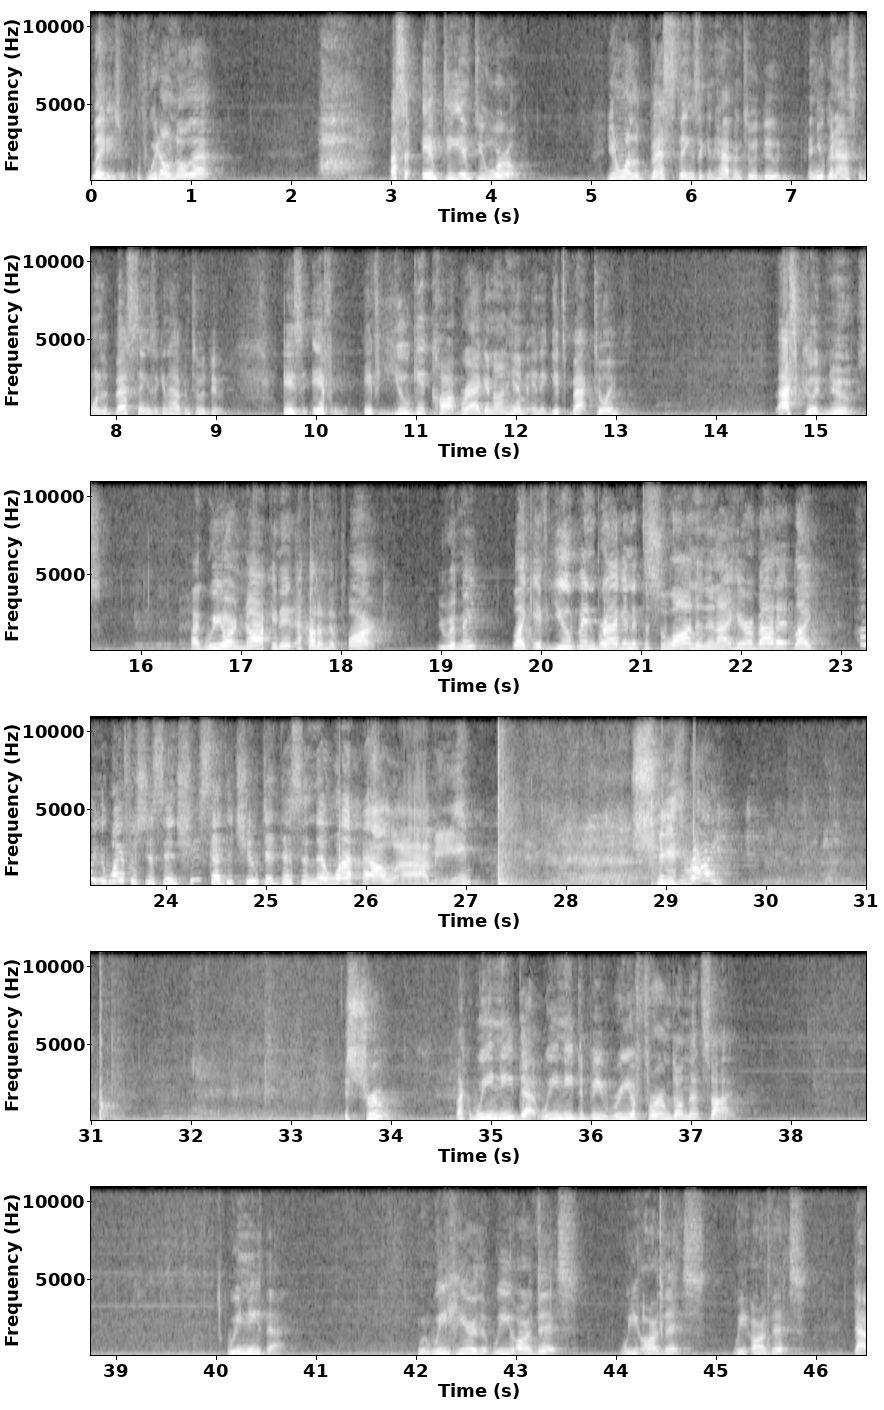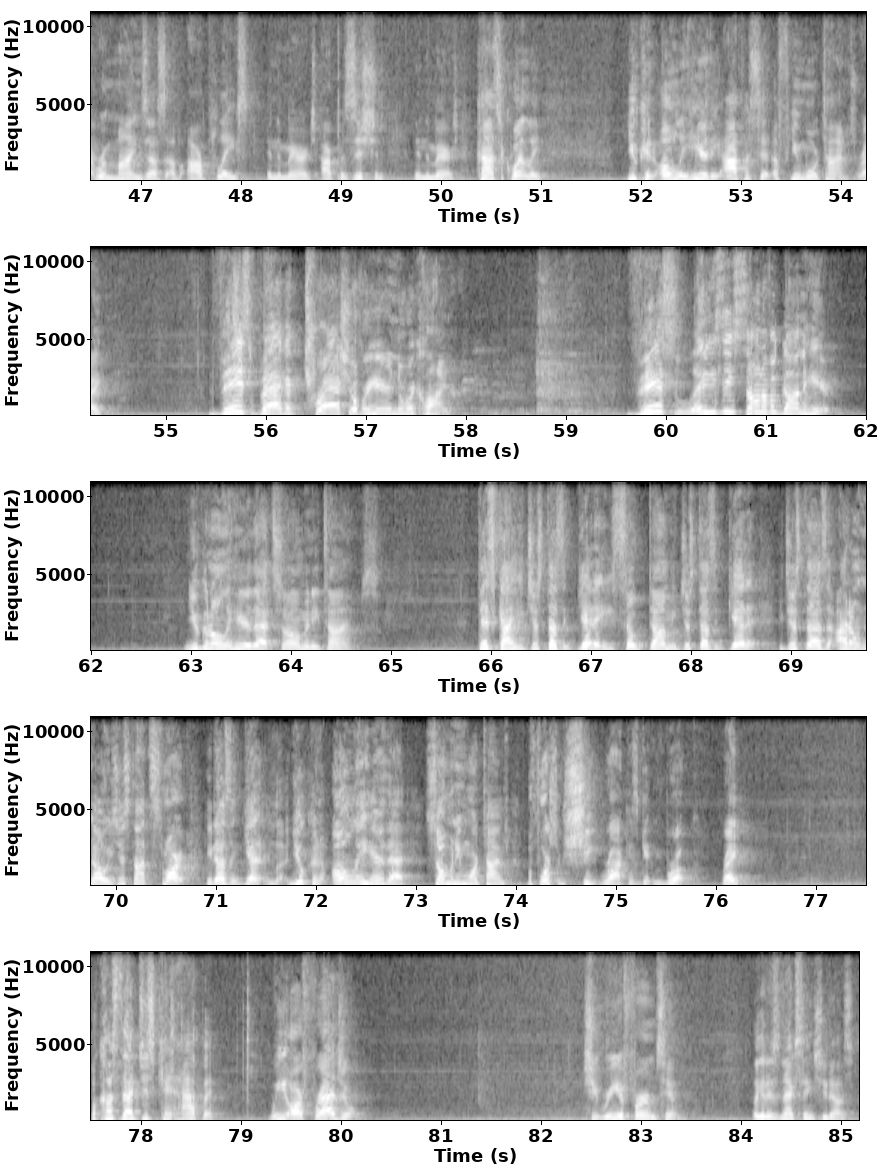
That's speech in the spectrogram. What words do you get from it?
Ladies, if we don't know that, that's an empty, empty world. You know one of the best things that can happen to a dude? And you can ask him, one of the best things that can happen to a dude is if if you get caught bragging on him and it gets back to him, that's good news. Like we are knocking it out of the park. You with me? Like if you've been bragging at the salon and then I hear about it, like, oh, your wife was just in. She said that you did this and then well, I mean, she's right. It's true. Like we need that. We need to be reaffirmed on that side. We need that. When we hear that we are this, we are this, we are this, that reminds us of our place in the marriage, our position in the marriage. Consequently, you can only hear the opposite a few more times, right? This bag of trash over here in the recliner. This lazy son of a gun here. You can only hear that so many times. This guy, he just doesn't get it. He's so dumb. He just doesn't get it. He just doesn't, I don't know. He's just not smart. He doesn't get it. You can only hear that so many more times before some sheetrock is getting broke, right? Because that just can't happen. We are fragile. She reaffirms him. Look at his next thing she does.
